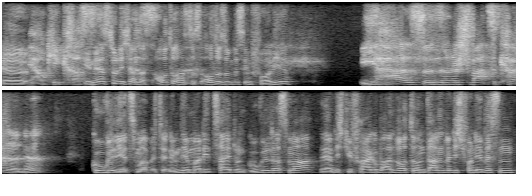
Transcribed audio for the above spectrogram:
Äh, ja, okay, krass. Erinnerst du dich an das Auto? Hast du das Auto so ein bisschen vor dir? Ja, es ist so eine schwarze Karre, ne? Google jetzt mal bitte. Nimm dir mal die Zeit und google das mal, während ich die Frage beantworte. Und dann will ich von dir wissen,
